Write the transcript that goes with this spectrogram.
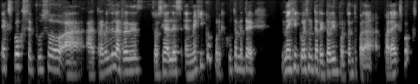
Xbox se puso a, a, través de las redes sociales en México, porque justamente México es un territorio importante para, para Xbox.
